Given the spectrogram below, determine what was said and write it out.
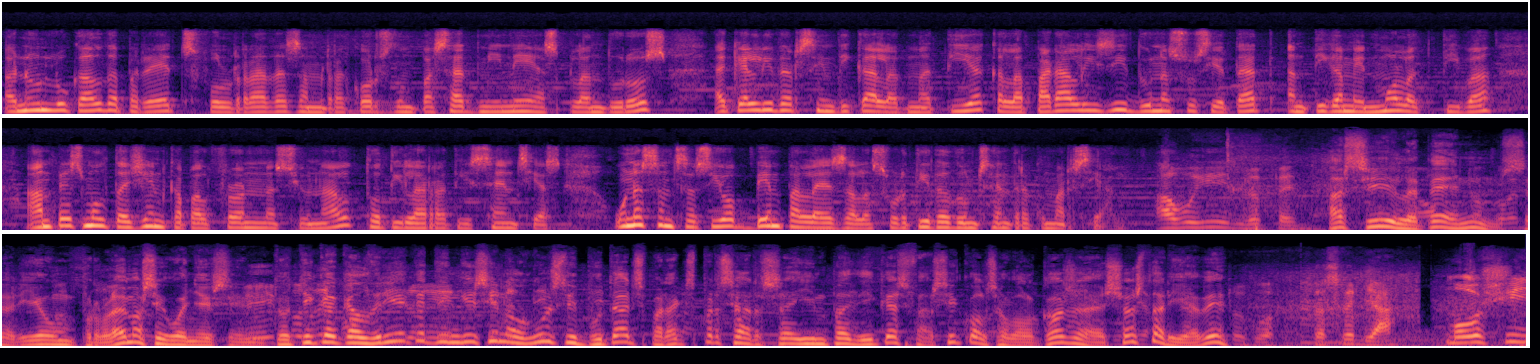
En un local de parets folrades amb records d'un passat miner esplendorós, aquest líder sindical admetia que la paràlisi d'una societat antigament molt activa ha empès molta gent cap al front nacional, tot i les reticències. Una sensació ben palesa a la sortida d'un centre comercial. Ah oui, Le Pen. Ah, sí, Le Pen. Seria un problema si guanyessin. Tot i que caldria que tinguessin alguns diputats per expressar-se i impedir que es faci qualsevol cosa. Això estaria bé. Ça serait bien. Moi, je suis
